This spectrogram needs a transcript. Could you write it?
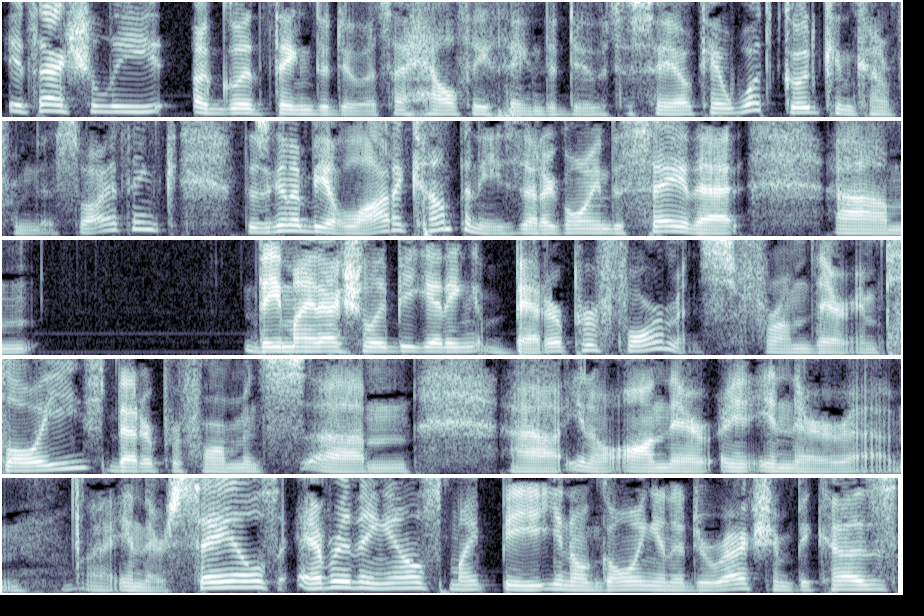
it's actually a good thing to do. It's a healthy thing to do to say, okay, what good can come from this? So I think there's going to be a lot of companies that are going to say that um, they might actually be getting better performance from their employees, better performance, um, uh, you know, on their in their um, uh, in their sales. Everything else might be, you know, going in a direction because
